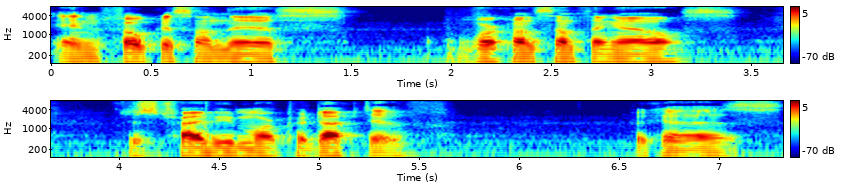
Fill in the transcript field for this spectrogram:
and focus on this, work on something else, just try to be more productive because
